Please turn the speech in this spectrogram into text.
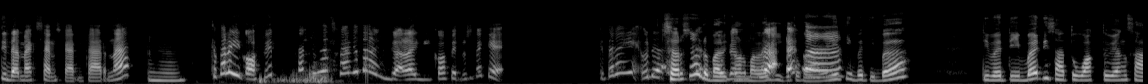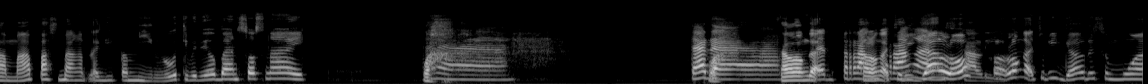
tidak make sense kan karena mm. kita lagi covid tapi kan sekarang kita nggak lagi covid maksudnya kayak kita lagi udah seharusnya udah balik udah normal lagi gitu kan ini tiba-tiba tiba-tiba di satu waktu yang sama pas banget lagi pemilu tiba-tiba bansos naik wah nah. Tada. Kalau nggak kalau nggak curiga lo, kalau lo nggak curiga udah semua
